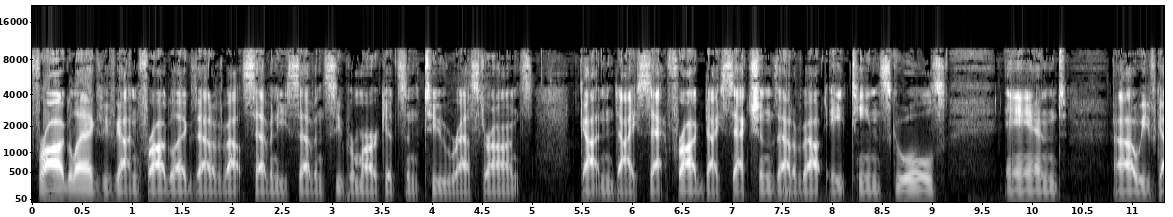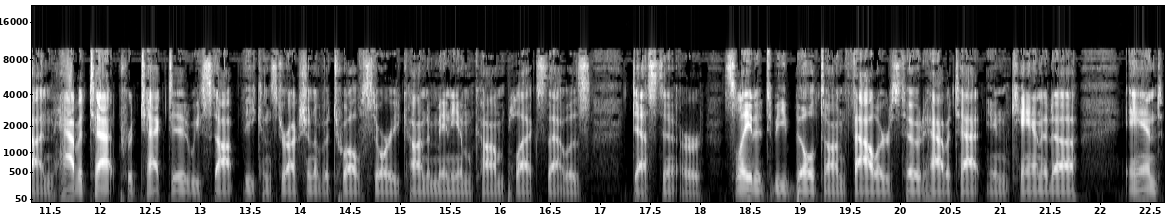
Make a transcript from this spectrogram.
frog legs. We've gotten frog legs out of about 77 supermarkets and two restaurants. Gotten dissect, frog dissections out of about 18 schools. And uh, we've gotten habitat protected. We stopped the construction of a 12 story condominium complex that was destined or slated to be built on Fowler's toad habitat in Canada. And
